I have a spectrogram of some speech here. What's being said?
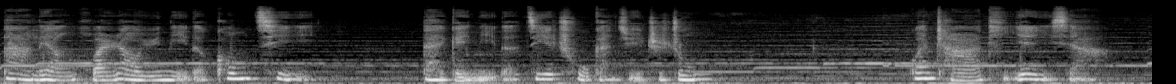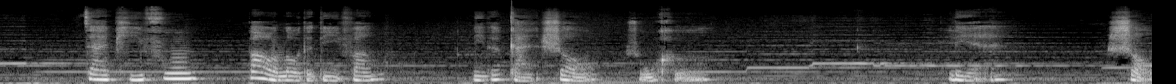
大量环绕于你的空气带给你的接触感觉之中，观察体验一下，在皮肤暴露的地方，你的感受如何？脸。手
